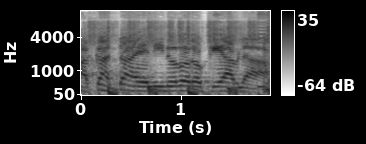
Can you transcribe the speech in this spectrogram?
Acá está el inodoro que habla.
